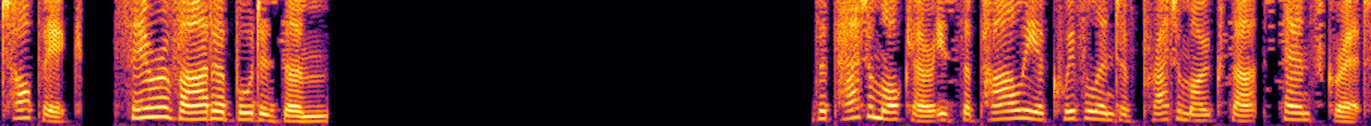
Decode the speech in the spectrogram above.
Topic: Theravada Buddhism. The Patimokkha is the Pali equivalent of Pratimoksa Sanskrit.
